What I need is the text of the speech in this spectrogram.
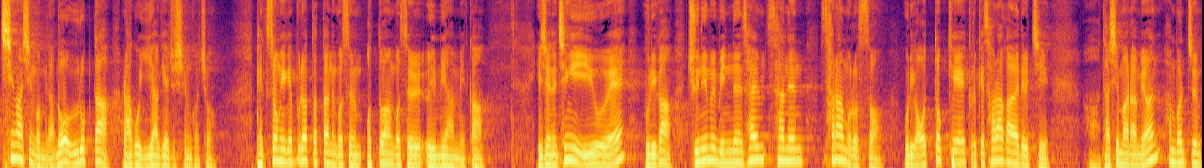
칭하신 겁니다. 너 의롭다라고 이야기해 주신 거죠. 백성에게 뿌렸다는 것은 어떠한 것을 의미합니까? 이제는 칭의 이후에 우리가 주님을 믿는 삶 사는 사람으로서 우리가 어떻게 그렇게 살아가야 될지 어, 다시 말하면 한 번쯤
